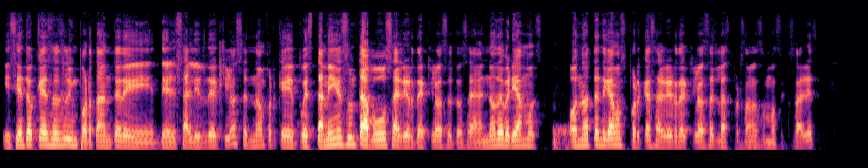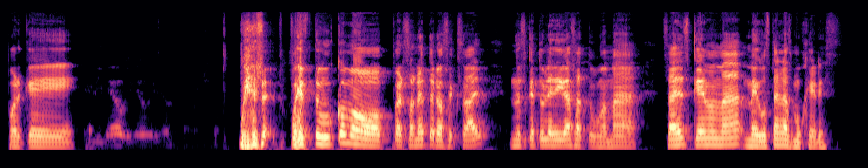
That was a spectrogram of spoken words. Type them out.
Y siento que eso es lo importante de, del salir del closet, ¿no? Porque pues también es un tabú salir del closet, o sea, no deberíamos o no tendríamos por qué salir del closet las personas homosexuales, porque pues, pues tú como persona heterosexual, no es que tú le digas a tu mamá, ¿sabes qué, mamá? Me gustan las mujeres.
